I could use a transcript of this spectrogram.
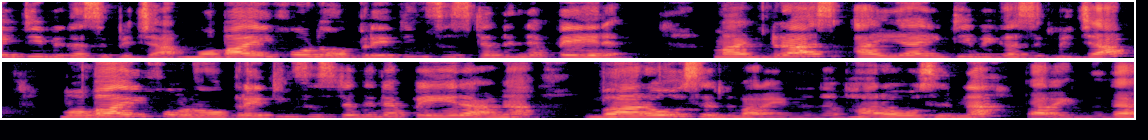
ഐ ടി വികസിപ്പിച്ച മൊബൈൽ ഫോൺ ഓപ്പറേറ്റിംഗ് സിസ്റ്റത്തിന്റെ പേര്. മദ്രാസ് ഐ ഐ ടി വികസിപ്പിച്ച മൊബൈൽ ഫോൺ ഓപ്പറേറ്റിംഗ് സിസ്റ്റത്തിന്റെ പേരാണ് ഭറോസ് എന്ന് പറയുന്നത്. ഭറോസ് എന്ന് പറയുന്നത്.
